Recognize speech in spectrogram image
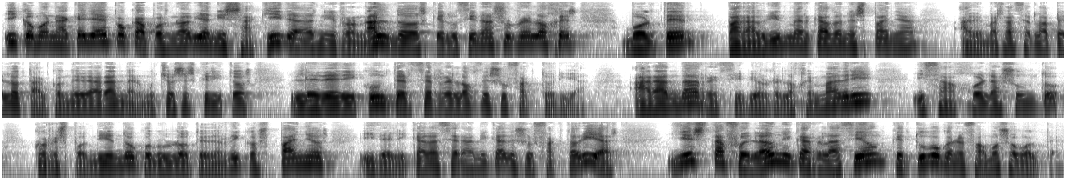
Y como en aquella época pues no había ni Shakiras ni Ronaldos que lucieran sus relojes, Voltaire, para abrir mercado en España, además de hacer la pelota al conde de Aranda en muchos escritos, le dedicó un tercer reloj de su factoría. Aranda recibió el reloj en Madrid y zanjó el asunto correspondiendo con un lote de ricos paños y delicada cerámica de sus factorías. Y esta fue la única relación que tuvo con el famoso Voltaire.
